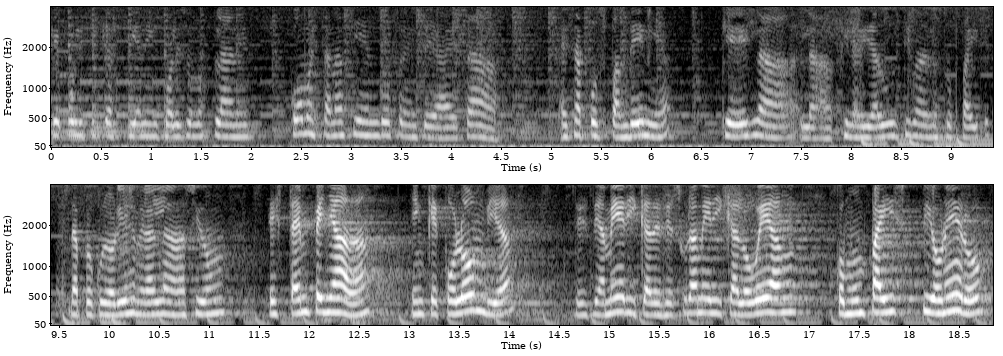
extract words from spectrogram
Qué políticas tienen, cuáles son los planes, cómo están haciendo frente a esa, a esa pospandemia que es la, la finalidad última de nuestros países. La Procuraduría General de la Nación está empeñada en que Colombia, desde América, desde Sudamérica, lo vean como un país pionero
